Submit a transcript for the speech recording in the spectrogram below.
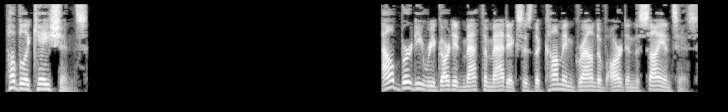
Publications Alberti regarded mathematics as the common ground of art and the sciences.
